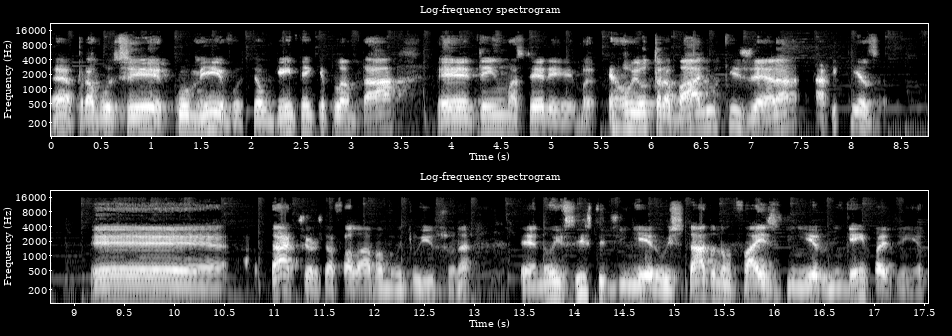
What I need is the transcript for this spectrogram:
É, para você comer, você alguém tem que plantar, é, tem uma série. É o trabalho que gera a riqueza. É, a Thatcher já falava muito isso, né? É, não existe dinheiro, o Estado não faz dinheiro, ninguém faz dinheiro.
